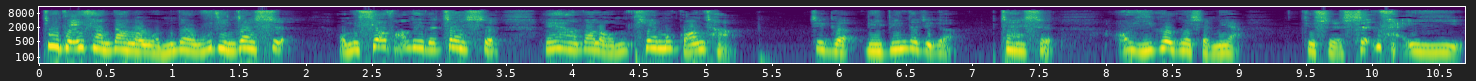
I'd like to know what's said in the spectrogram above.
就联想到了我们的武警战士，我们消防队的战士，联想到了我们天安门广场这个礼宾的这个战士，哦，一个个什么呀？就是神采奕奕，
